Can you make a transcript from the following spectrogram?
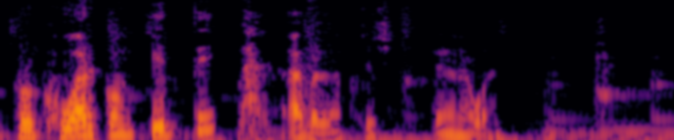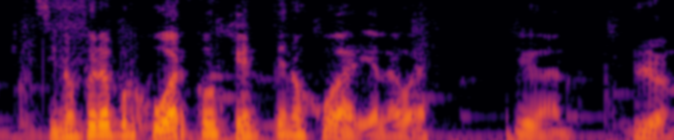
por jugar con gente. Ah, perdón, chucha, tengo una weá. Si no fuera por jugar con gente, no jugaría la weá. Llegando. Ya.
